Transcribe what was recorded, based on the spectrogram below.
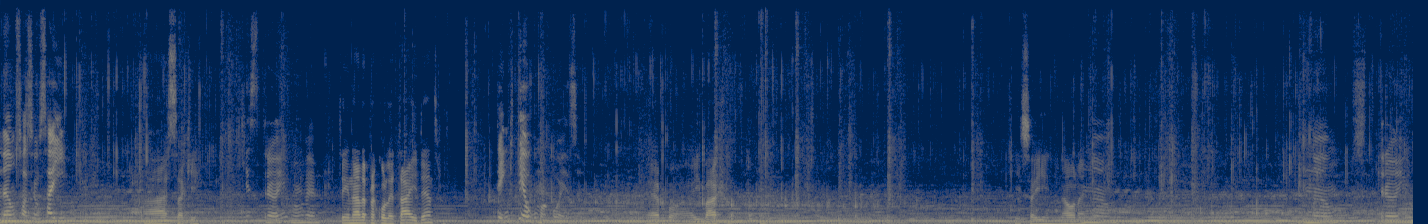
Não, só se eu sair. Ah, isso aqui. Que estranho, vamos ver. Tem nada pra coletar aí dentro? Tem que ter alguma coisa. É, pô, aí embaixo. Isso aí, não, né? Não. Não. Estranho.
